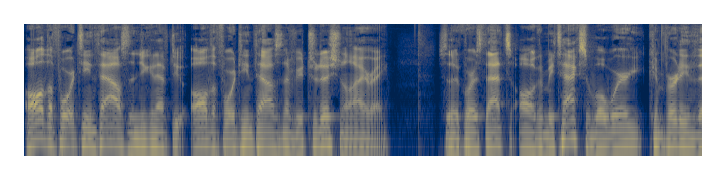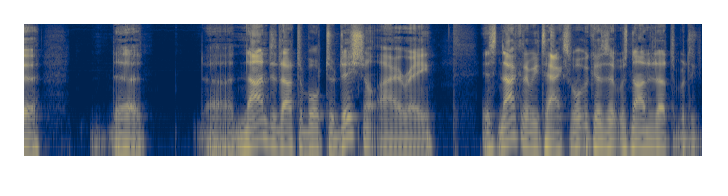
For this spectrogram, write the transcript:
all the 14,000, you can have to do all the 14,000 of your traditional IRA. So of course that's all going to be taxable where converting the the uh, non-deductible traditional IRA is not going to be taxable because it was non-deductible to,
